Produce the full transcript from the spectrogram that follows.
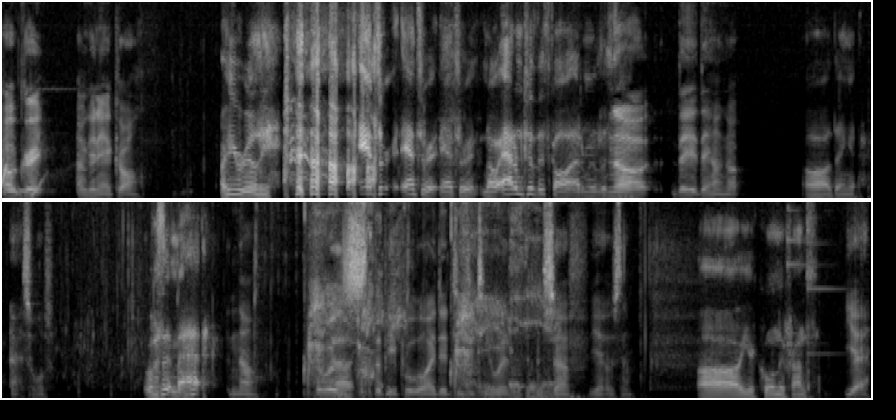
Oh, great. I'm getting a call. Are you really? answer it. Answer it. Answer it. No, add him to this call. Add him to this call. no, they they hung up. Oh dang it. Assholes. Was it Matt? No. It was the people I did TGT with and stuff. Yeah, it was them. Oh, you're cool new friends. Yeah.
